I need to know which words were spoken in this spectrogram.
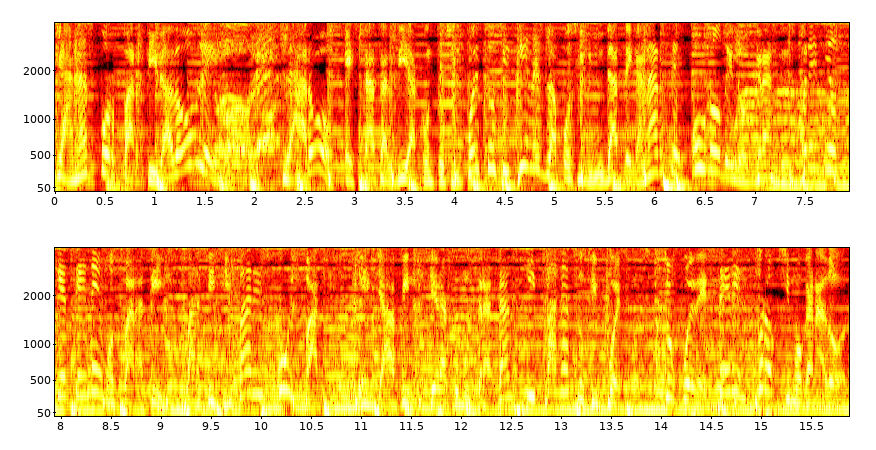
ganas por partida doble. ¿Doble? Claro, estás al día con tus impuestos y tienes la posibilidad de ganarte uno de los grandes premios que tenemos para ti. Participar es muy fácil. Ven ya a Financiera como Ultrasan y paga tus impuestos. Tú puedes ser el próximo ganador.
